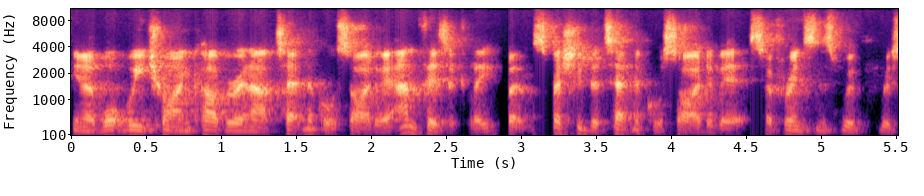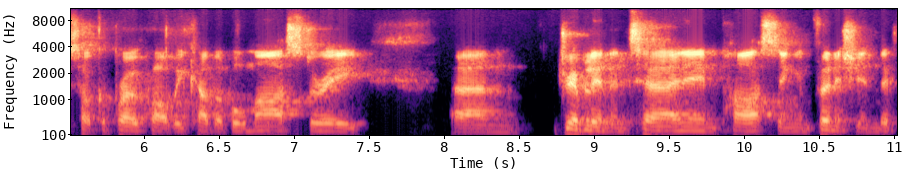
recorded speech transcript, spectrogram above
you know, what we try and cover in our technical side of it and physically, but especially the technical side of it. So, for instance, with, with Soccer Profile, we cover ball mastery, um, dribbling and turning, passing and finishing, the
